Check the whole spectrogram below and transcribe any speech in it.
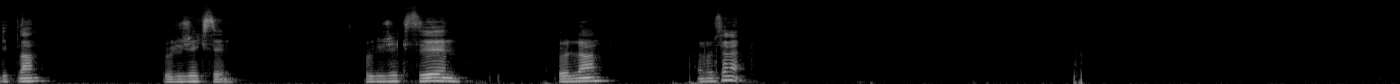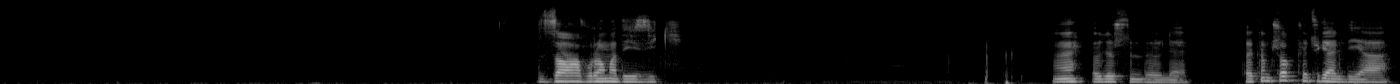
Git lan. Öleceksin. Öleceksin. Öl lan. Lan ölsene. Za vuramadı izik. Heh ölürsün böyle. Takım çok kötü geldi ya.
